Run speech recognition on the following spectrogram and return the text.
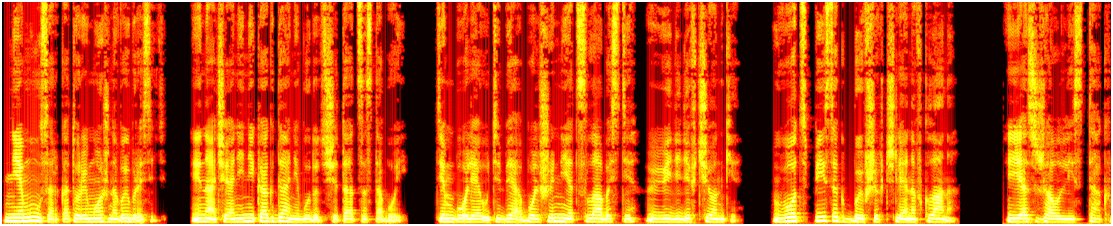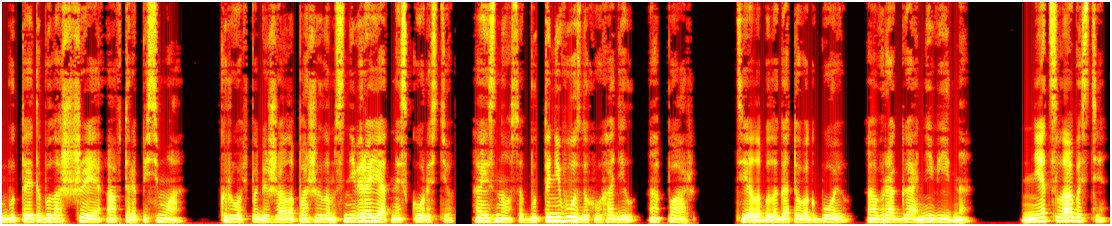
не мусор, который можно выбросить, иначе они никогда не будут считаться с тобой. Тем более у тебя больше нет слабости в виде девчонки. Вот список бывших членов клана. Я сжал лист так, будто это была шея автора письма. Кровь побежала по жилам с невероятной скоростью, а из носа будто не воздух выходил, а пар. Тело было готово к бою, а врага не видно. Нет слабости.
